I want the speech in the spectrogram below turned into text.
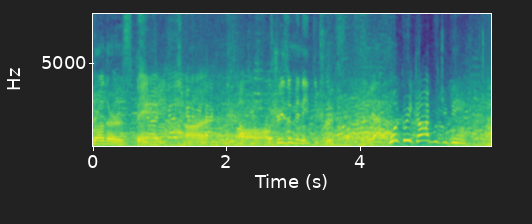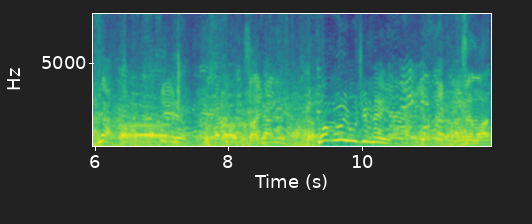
brother's band. Uh, and called Treason Beneath the Truth. What Greek god would you be? Yeah. Uh, Poseidon, What movie would you make? Sandlot.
